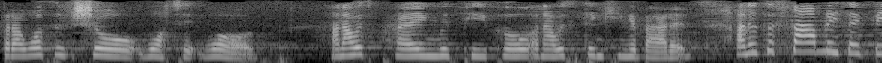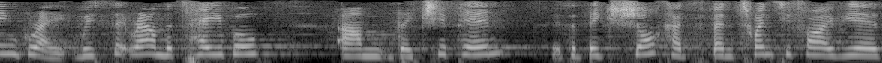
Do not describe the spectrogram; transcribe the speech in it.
but I wasn't sure what it was. And I was praying with people and I was thinking about it. And as a family, they've been great. We sit around the table, um, they chip in, it's a big shock. I'd spent 25 years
